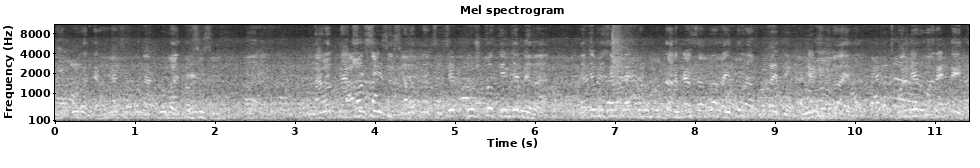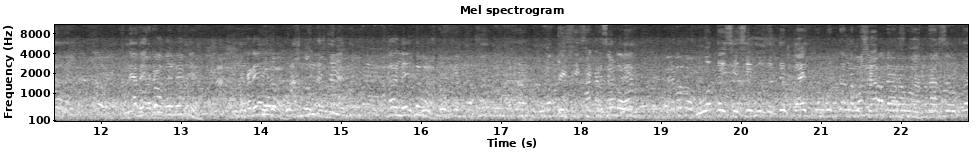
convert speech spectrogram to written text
ನಾಲ್ಕುನೂರು ಐತೆ ಹದಿನಾಲ್ಕು ಸಾವಿರದ ನಾಲ್ಕುನೂರು ಐದು ಸಿ ಸಿ ನಲವತ್ನಾಲ್ಕು ಸಿ ಸಿ ನಲವತ್ನಾಲ್ಕು C C two stroke engine ಇದೆ. ಎಕ್ಸಿಬಿಷನ್ ಪ್ರೈಸ್ ಬಂದ್ಬಿಟ್ಟು ಹನ್ನೆರಡು ಸಾವಿರ ರೈತರ ಹಾಕ್ಬಿಟ್ಟು ಐತಿ ಹನ್ನೆರಡು ಸಾವಿರ ಇದೆ. ಒನ್ ಇಯರ್ ವಾರಂಟಿ ಐತೆ. ಒನ್ ಇಯರ್ ವಾರಂಟಿ ಮೂವತ್ತೈದು ಸಿ ಸಿ ಬರ್ತೈತಿ. ಪ್ರೈಸ್ ಬಂದ್ಬಿಟ್ಟು ನಮ್ಮ ಶಾಪ್ನ ನಾವು ಹದಿನಾರು ಸಾವಿರದ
